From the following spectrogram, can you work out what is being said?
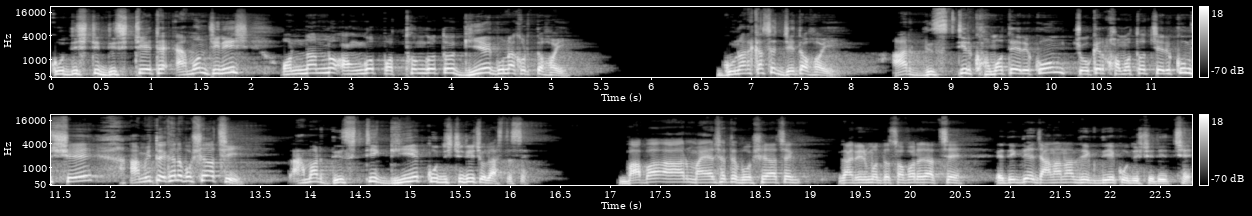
কুদৃষ্টি দৃষ্টি এটা এমন জিনিস, অন্যান্য অঙ্গ প্রত্যঙ্গ তো গিয়ে গুণা করতে হয়। গুনার কাছে যেতে হয়। আর দৃষ্টির ক্ষমতা এরকম, চোখের ক্ষমতা হচ্ছে এরকম, সে, আমি তো এখানে বসে আছি। আমার দৃষ্টি গিয়ে কুদৃষ্টি দিয়ে চলে আসতেছে। বাবা আর মায়ের সাথে বসে আছে, গাড়ির মধ্যে সফরে যাচ্ছে, এদিক দিয়ে জানানা দিক দিয়ে কুদৃষ্টি দিচ্ছে।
